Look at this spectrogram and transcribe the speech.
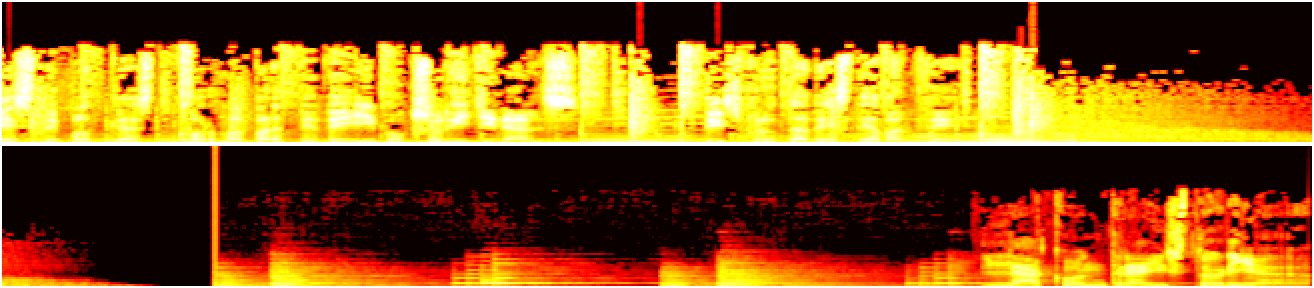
Este podcast forma parte de Evox Originals. Disfruta de este avance. La contrahistoria.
